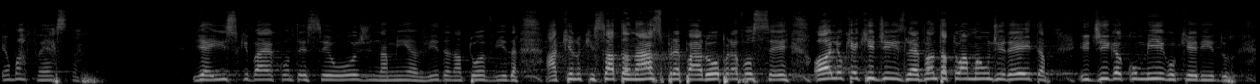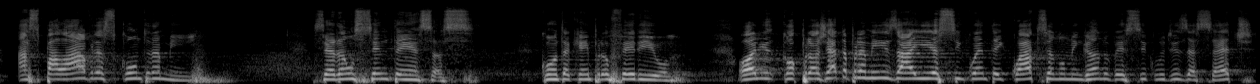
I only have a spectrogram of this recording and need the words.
É uma festa. E é isso que vai acontecer hoje na minha vida, na tua vida. Aquilo que Satanás preparou para você. Olha o que que diz. Levanta a tua mão direita e diga comigo, querido. As palavras contra mim serão sentenças contra quem proferiu. Olha, projeta para mim Isaías 54, se eu não me engano, versículo 17.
